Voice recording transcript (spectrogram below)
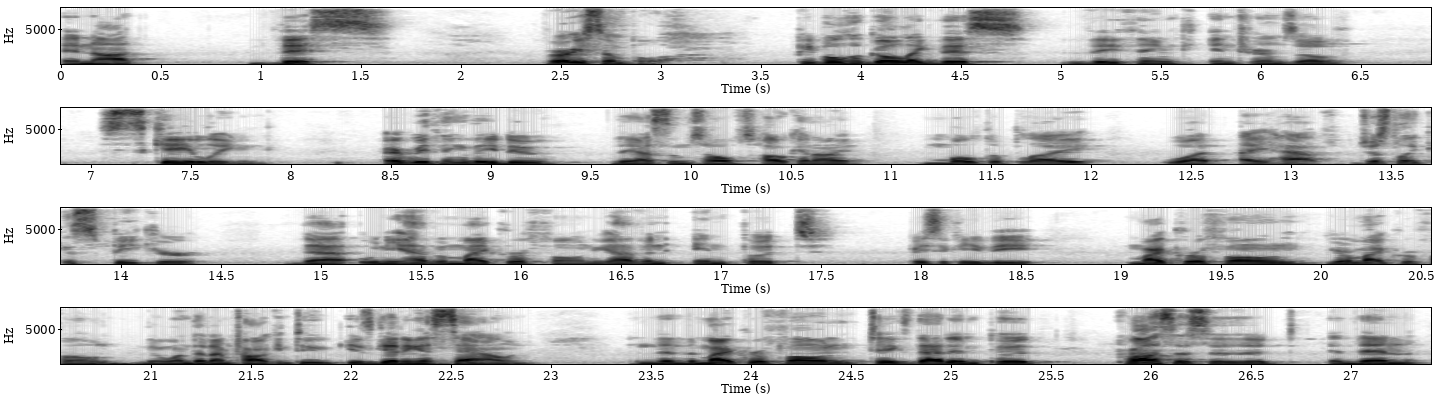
and not this? Very simple. People who go like this, they think in terms of scaling. Everything they do, they ask themselves, how can I multiply what I have? Just like a speaker that when you have a microphone, you have an input, basically the microphone, your microphone, the one that I'm talking to, is getting a sound. And then the microphone takes that input, processes it, and then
